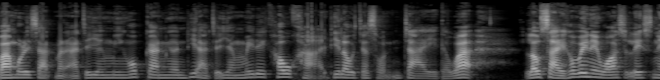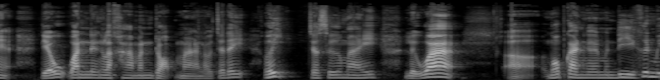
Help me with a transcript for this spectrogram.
บางบริษัทมันอาจจะยังมีงบการเงินที่อาจจะยังไม่ได้เข้าขายที่เราจะสนใจ แต่ว่าเราใส่เข้าไว้ใน watch list เนี่ย เดี๋ยววันหนึ่งราคามันดรอปมา เราจะได้ เฮ้ย จะซื้อไหม หรือว่างบการเงินมันดีขึ้นไป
